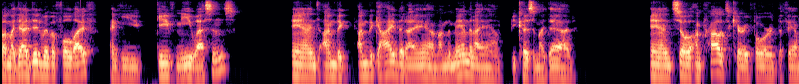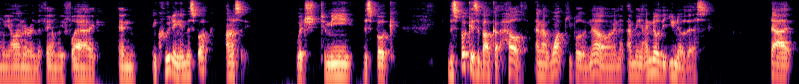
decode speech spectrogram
But my dad did live a full life and he gave me lessons and I'm the I'm the guy that I am. I'm the man that I am because of my dad. And so I'm proud to carry forward the family honor and the family flag and including in this book, honestly. Which to me this book this book is about gut health and I want people to know and I mean I know that you know this that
